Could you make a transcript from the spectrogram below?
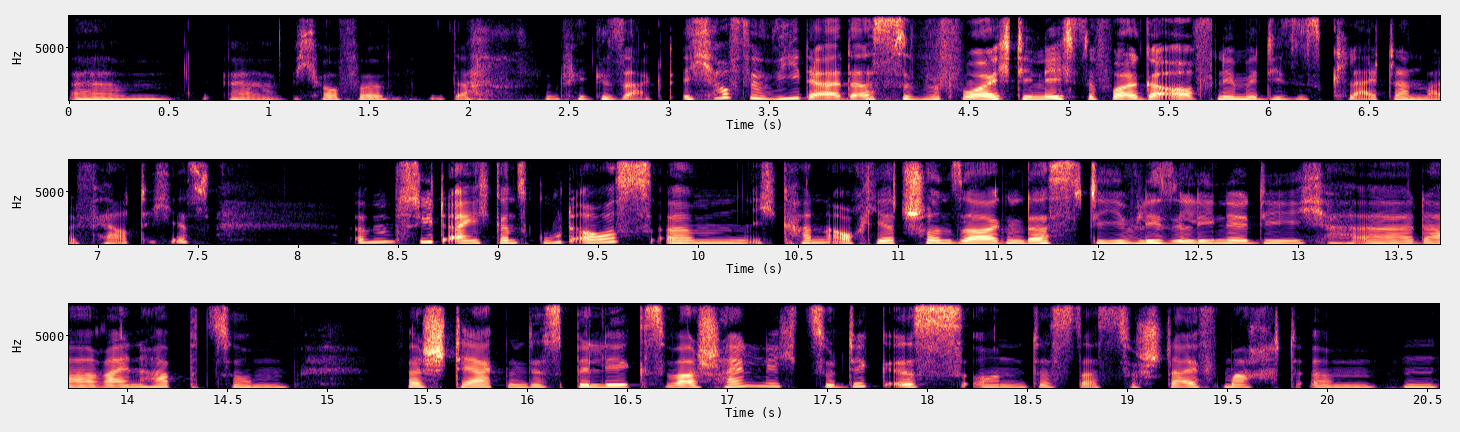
Ähm, äh, ich hoffe, da, wie gesagt, ich hoffe wieder, dass bevor ich die nächste Folge aufnehme, dieses Kleid dann mal fertig ist. Ähm, sieht eigentlich ganz gut aus. Ähm, ich kann auch jetzt schon sagen, dass die Vliseline, die ich äh, da rein habe zum Verstärken des Belegs, wahrscheinlich zu dick ist und dass das zu steif macht. Ähm, hm.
